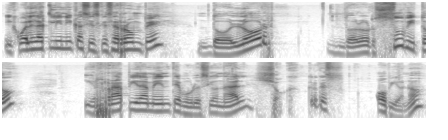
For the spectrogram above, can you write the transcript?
¿Y cuál es la clínica si es que se rompe? Dolor, dolor súbito y rápidamente evoluciona al shock. Creo que es obvio, ¿no?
